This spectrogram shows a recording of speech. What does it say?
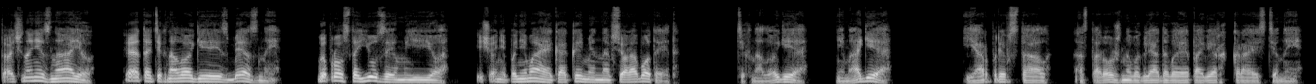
Точно не знаю. Это технология из бездны. Мы просто юзаем ее, еще не понимая, как именно все работает. Технология? Не магия? Яр привстал, осторожно выглядывая поверх края стены.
